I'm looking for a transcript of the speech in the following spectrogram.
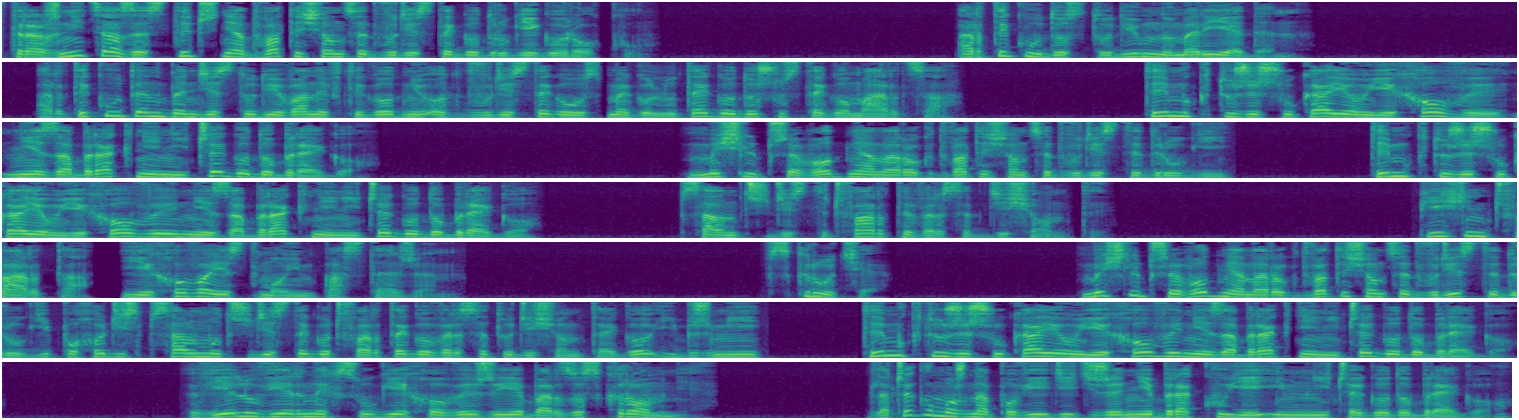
Strażnica ze stycznia 2022 roku. Artykuł do studium numer 1. Artykuł ten będzie studiowany w tygodniu od 28 lutego do 6 marca. Tym, którzy szukają Jehowy, nie zabraknie niczego dobrego. Myśl przewodnia na rok 2022. Tym, którzy szukają Jehowy, nie zabraknie niczego dobrego. Psalm 34, werset 10. Pieśń czwarta. Jehowa jest moim pasterzem. W skrócie. Myśl przewodnia na rok 2022 pochodzi z Psalmu 34, wersetu 10 i brzmi: Tym, którzy szukają Jehowy, nie zabraknie niczego dobrego. Wielu wiernych sług Jehowy żyje bardzo skromnie. Dlaczego można powiedzieć, że nie brakuje im niczego dobrego?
